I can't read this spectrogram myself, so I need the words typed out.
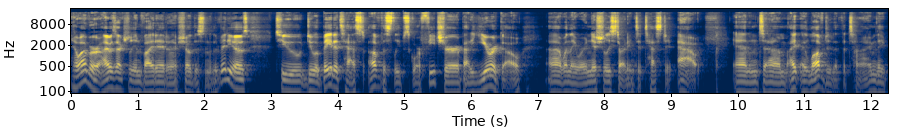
However, I was actually invited, and I've showed this in other videos, to do a beta test of the Sleep Score feature about a year ago uh, when they were initially starting to test it out. And um, I, I, loved it at the time. They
